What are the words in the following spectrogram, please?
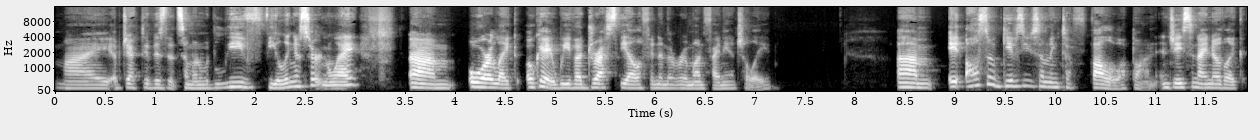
my objective is that someone would leave feeling a certain way um or like okay we've addressed the elephant in the room on financial aid um, it also gives you something to follow up on. And Jason, I know like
